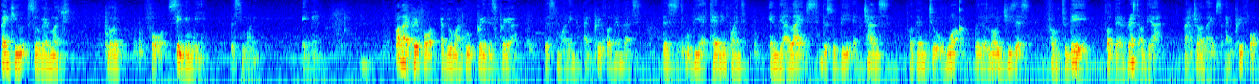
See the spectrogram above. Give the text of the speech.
Thank you so very much, Lord, for saving me this morning. Amen. Father, I pray for everyone who prayed this prayer this morning. I pray for them that this will be a turning point in their lives. This will be a chance for them to walk with the Lord Jesus from today for the rest of their natural lives. I pray for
